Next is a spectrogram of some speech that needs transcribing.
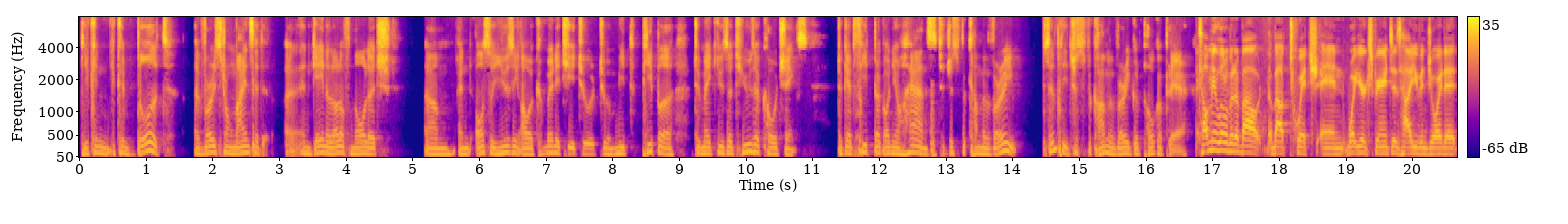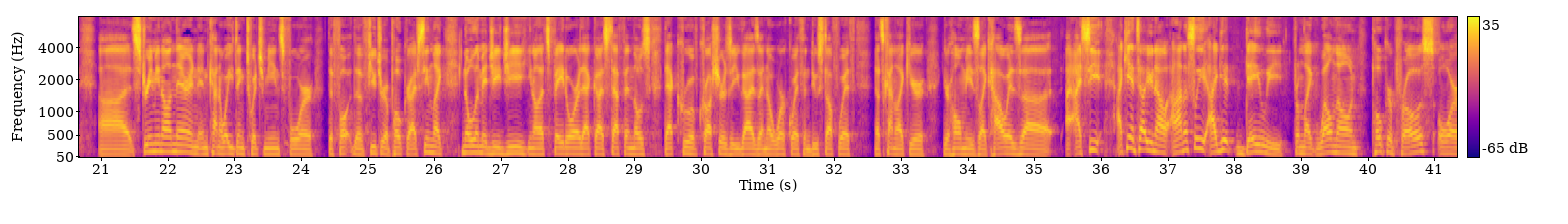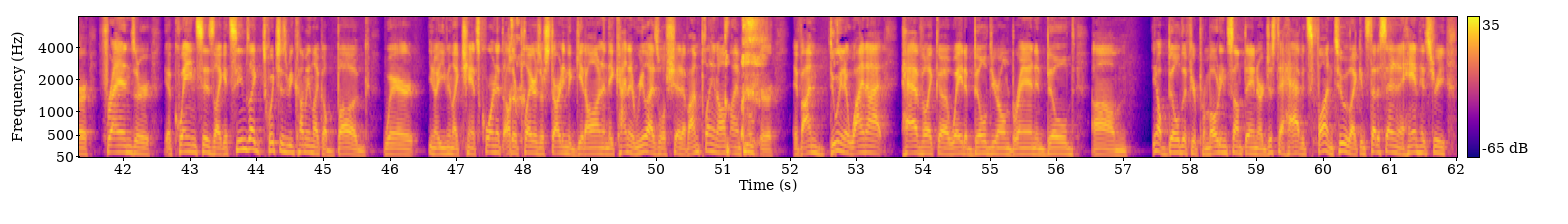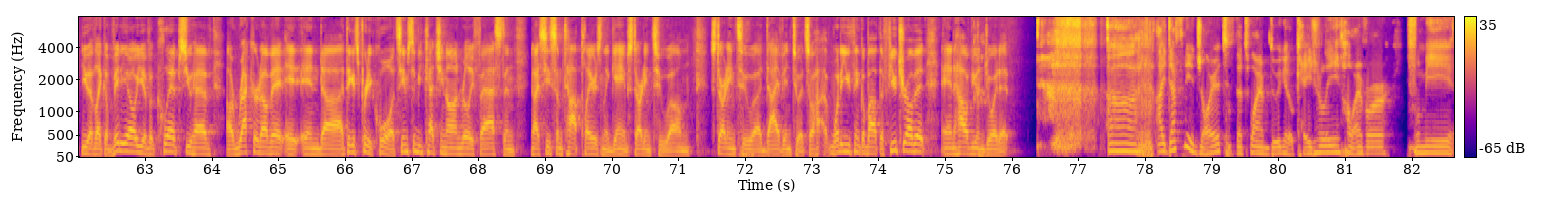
you can you can build a very strong mindset uh, and gain a lot of knowledge. Um, and also using our community to to meet people, to make user to user coachings, to get feedback on your hands, to just become a very simply just become a very good poker player. Tell me a little bit about about Twitch and what your experience is, how you've enjoyed it, uh, streaming on there, and, and kind of what you think Twitch means for the fo- the future of poker. I've seen like No Limit GG, you know, that's Fedor, that guy Stefan, those that crew of crushers that you guys I know work with and do stuff with. That's kind of like your your homies. Like, how is uh, I, see. I can't tell you now. Honestly, I get daily from like well-known poker pros or friends or acquaintances. Like, it seems like Twitch is becoming like a bug where you know even like Chance Kornuth, other players are starting to get on and they kind of realize, well, shit, if I'm playing online poker, if I'm doing it, why not have like a way to build your own brand and build um, you know, build if you're promoting something or just to have it's fun too. Like instead of sending a hand history, you have like a video, you have a clips, you have a record of it, it and uh, I think it's pretty cool. It seems to be catching on really fast, and you know, I see some top players in the game starting to um, starting to uh, dive into it. So, how, what do you think about the future of it, and how have you enjoyed it? Uh, I definitely enjoy it. That's why I'm doing it occasionally. However, for me,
